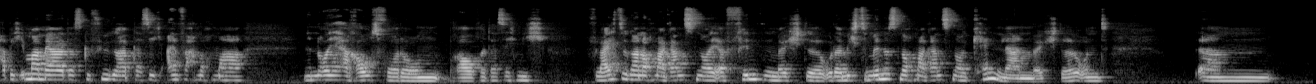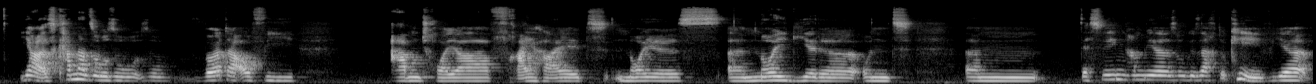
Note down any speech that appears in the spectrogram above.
habe ich immer mehr das Gefühl gehabt, dass ich einfach noch mal eine neue Herausforderung brauche, dass ich mich vielleicht sogar noch mal ganz neu erfinden möchte oder mich zumindest noch mal ganz neu kennenlernen möchte. Und ähm, ja, es kam dann so, so, so Wörter auf wie Abenteuer, Freiheit, Neues, äh, Neugierde und ähm, deswegen haben wir so gesagt, okay, wir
